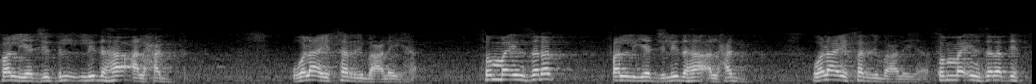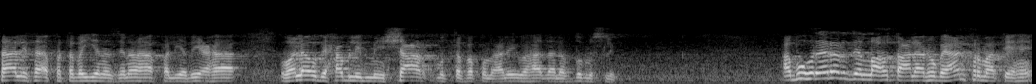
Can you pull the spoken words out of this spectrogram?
فليجد لدها الحد ولا يثرب عليها ثم ان زنت فليجلدها الحد ولا يثرب عليها. ثم ان زنت الثالثه فتبين زناها فليبيعها ولو بحبل من شعر، متفق علیہ وهذا لفظ مسلم. ابو حریر رضی اللہ تعالیٰ عنہ بیان فرماتے ہیں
